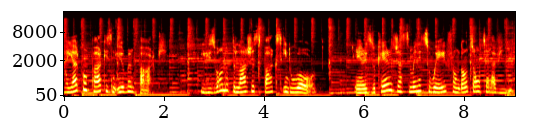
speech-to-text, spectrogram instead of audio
Hayarkon Park is an urban park. It is one of the largest parks in the world and is located just minutes away from downtown Tel Aviv.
